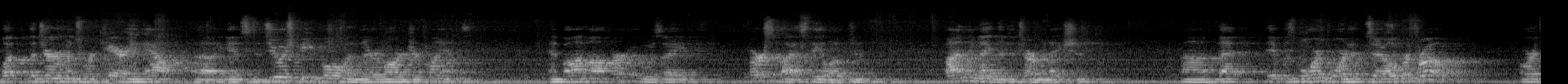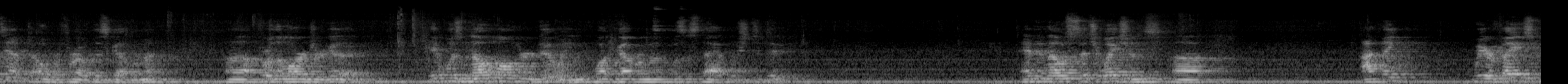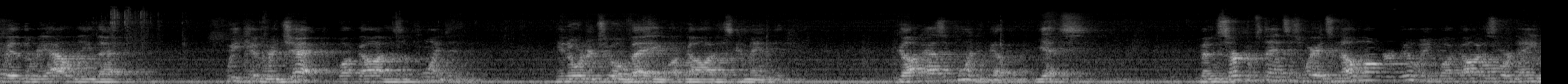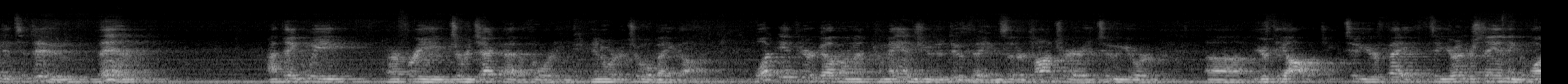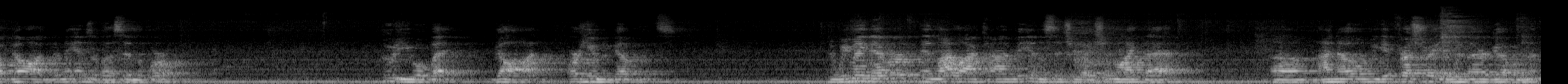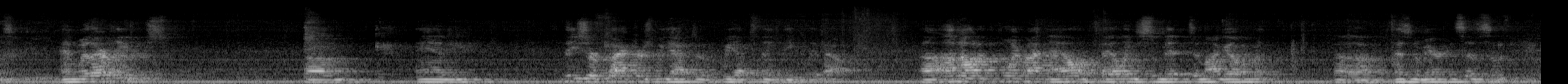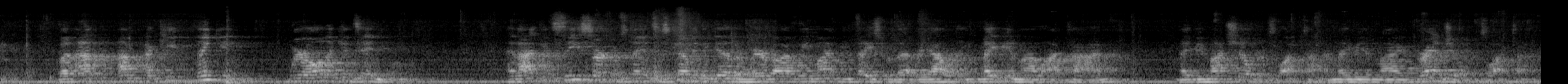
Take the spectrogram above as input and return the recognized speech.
what the Germans were carrying out uh, against the Jewish people and their larger plans. And Bonhoeffer, who was a first class theologian, finally made the determination uh, that it was more important to overthrow or attempt to overthrow this government uh, for the larger good. It was no longer doing what government was established to do. And in those situations, uh, I think we are faced with the reality that we can reject what God has appointed in order to obey what God has commanded. God has appointed government, yes. But in circumstances where it's no longer doing what God has ordained it to do, then I think we are free to reject that authority in order to obey God. What if your government commands you to do things that are contrary to your uh, your theology, to your faith, to your understanding of what God demands of us in the world. Who do you obey? God or human governments? And we may never, in my lifetime, be in a situation like that. Um, I know we get frustrated with our government and with our leaders. Um, and these are factors we have to we have to think deeply about. Uh, I'm not at the point right now of failing to submit to my government uh, as an American citizen. But I, I, I keep thinking we're on a continuum. And I can see circumstances coming together whereby we might be faced with that reality, maybe in my lifetime, maybe in my children's lifetime, maybe in my grandchildren's lifetime.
